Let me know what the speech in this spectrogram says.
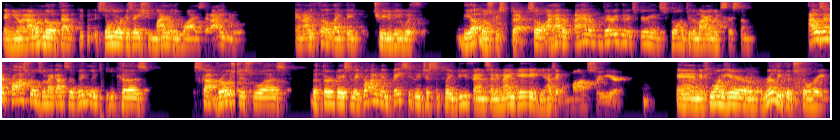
And, you know, and I don't know if that, it's the only organization minor league wise that I knew. And I felt like they treated me with the utmost respect. So I had a I had a very good experience going through the minor league system. I was at a crossroads when I got to the big leagues because Scott Brosius was the third base, and they brought him in basically just to play defense. And in '98, he has a monster year. And if you want to hear a really good story,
